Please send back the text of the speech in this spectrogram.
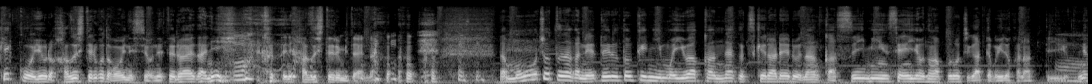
結構夜外してることが多いんですよ。寝てる間に勝手に外してるみたいな。もうちょっとなんか寝てる時にも違和感なくつけられるなんか睡眠専用のアプローチがあってもいいのかなっていうね。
